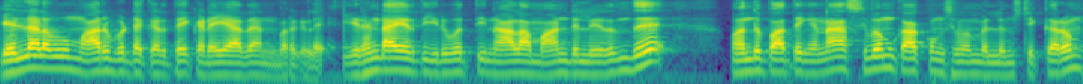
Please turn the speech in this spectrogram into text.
எள்ளளவும் மாறுபட்ட கருத்தே கிடையாது அன்பர்களே. இரண்டாயிரத்தி இருபத்தி நாலாம் ஆண்டிலிருந்து வந்து பார்த்திங்கன்னா சிவம் காக்கும் சிவம் வெல்லும் ஸ்டிக்கரும்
